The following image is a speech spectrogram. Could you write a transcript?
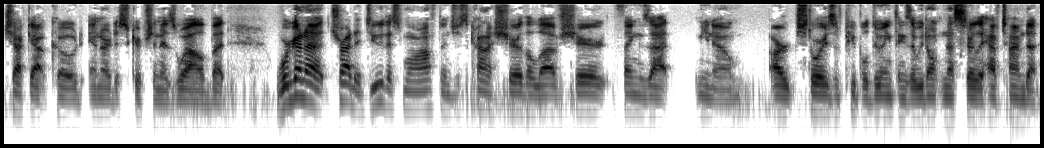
checkout code in our description as well. But we're going to try to do this more often, just kind of share the love, share things that you know are stories of people doing things that we don't necessarily have time to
